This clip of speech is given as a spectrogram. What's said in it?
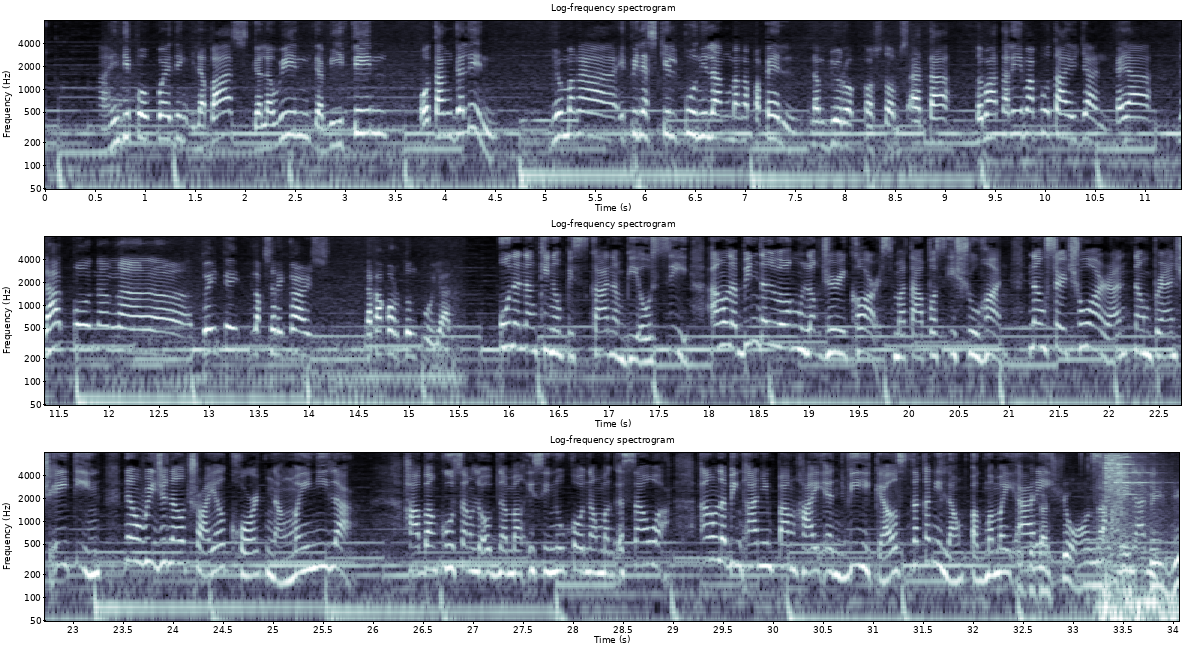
Ah, hindi po pwedeng ilabas, galawin, gamitin o tanggalin yung mga ipinaskill po nilang mga papel ng Bureau of Customs. At ah, tumatalima po tayo dyan. Kaya lahat po ng ah, 28 luxury cars, nakakordon po yan. Una nang kinumpiska ng BOC ang labindalawang luxury cars matapos isyuhan ng search warrant ng Branch 18 ng Regional Trial Court ng Maynila. Habang kusang loob namang isinuko ng mag-asawa ang labing-anim pang high-end vehicles na kanilang pagmamayari. Sa kanila ni HPG.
